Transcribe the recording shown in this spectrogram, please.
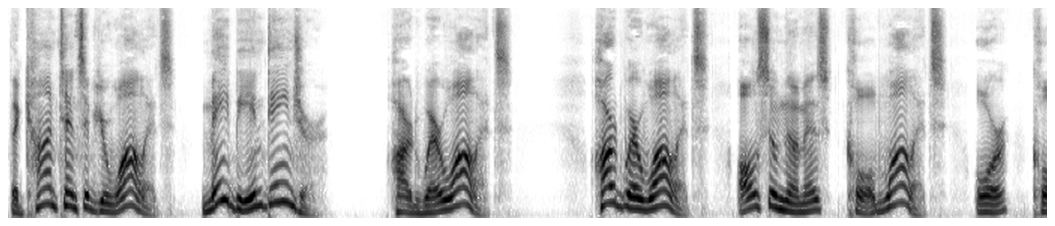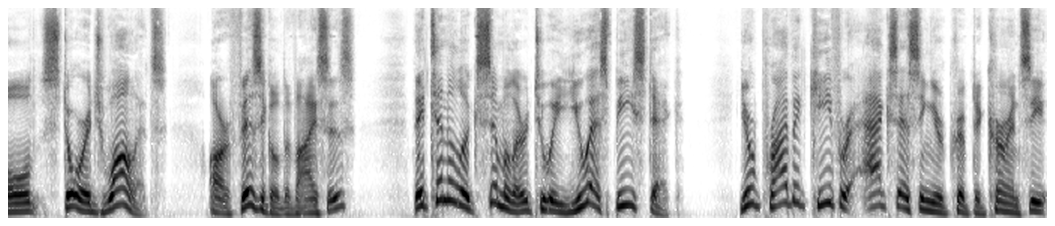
the contents of your wallets may be in danger. Hardware wallets. Hardware wallets, also known as cold wallets or cold storage wallets, are physical devices. They tend to look similar to a USB stick. Your private key for accessing your cryptocurrency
